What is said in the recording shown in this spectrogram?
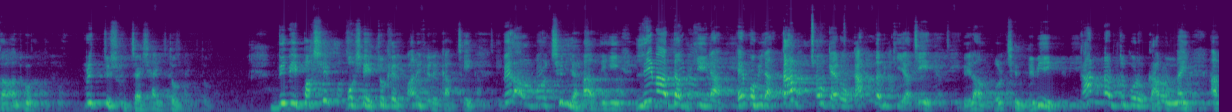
তাআলা মৃত্যু সজ্জায় শায়িত। পাশে বসে চোখের পানি ফেলে কাঁদছে। বলছেন ইহাদিহি লিমা তাবকিনা হে মহিলা, কাঁদছো কেন? কান্নার কি আছে? বেলাল বলছেন, বিবি, কান্নার তো কোনো কারণ নাই। আর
